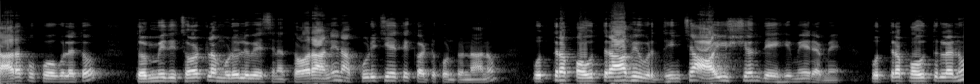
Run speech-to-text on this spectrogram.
దారపు పోగులతో తొమ్మిది చోట్ల ముడులు వేసిన తోరాన్ని నా కుడి చేతి కట్టుకుంటున్నాను. పుత్ర పౌత్రాభివృద్ధించ ఆయుష్యం దేహిమే రమే. పుత్ర పౌత్రులను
